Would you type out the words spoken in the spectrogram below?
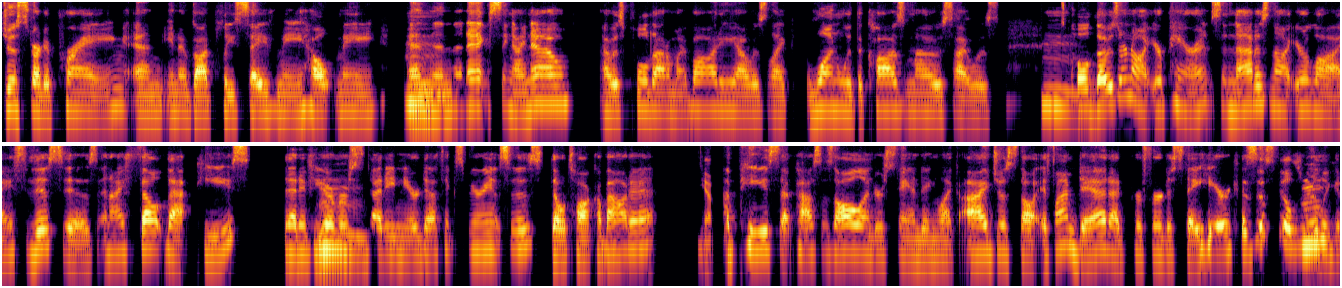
just started praying and, you know, God, please save me, help me. And then Mm. the next thing I know, I was pulled out of my body. I was like one with the cosmos. I was Mm. told those are not your parents and that is not your life. This is. And I felt that peace that if you ever Mm. study near death experiences, they'll talk about it. Yep. A peace that passes all understanding. Like I just thought if I'm dead, I'd prefer to stay here because this feels really Mm.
